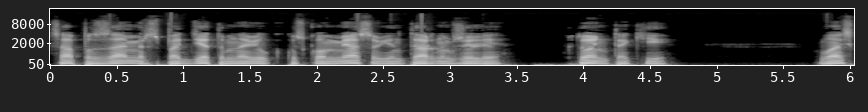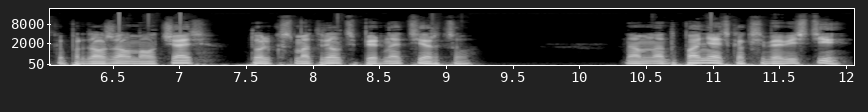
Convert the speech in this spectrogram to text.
Цапа замер с поддетым на вилку куском мяса в янтарном желе. «Кто они такие?» Васька продолжал молчать, только смотрел теперь на Терцева. «Нам надо понять, как себя вести»,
